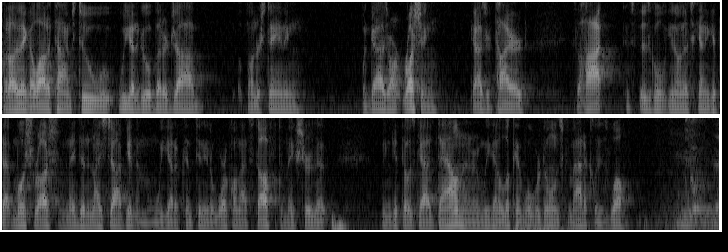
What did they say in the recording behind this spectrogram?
But I think a lot of times too, we got to do a better job of understanding when guys aren't rushing, guys are tired, it's a hot, it's physical, you know, that's gonna get that mush rush, and they did a nice job getting them, and we gotta continue to work on that stuff to make sure that we can get those guys down, and we gotta look at what we're doing schematically as well. And the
